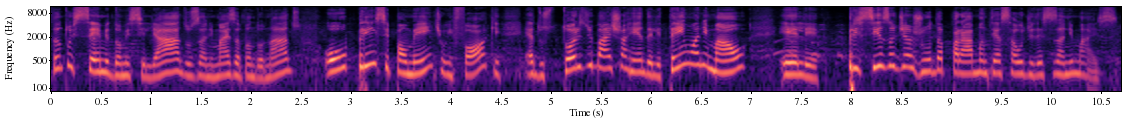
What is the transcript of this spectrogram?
tanto os semi-domiciliados, os animais abandonados, ou principalmente o enfoque é dos tutores de baixa renda. Ele tem um animal, ele precisa de ajuda para manter a saúde desses animais.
